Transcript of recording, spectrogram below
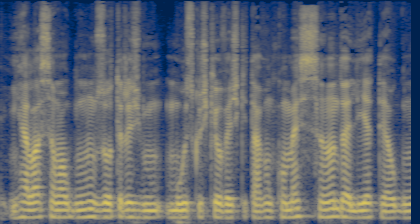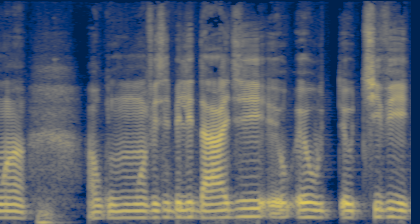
é, em relação a alguns outros mú- músicos que eu vejo que estavam começando ali a ter alguma, alguma visibilidade, eu, eu, eu tive.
